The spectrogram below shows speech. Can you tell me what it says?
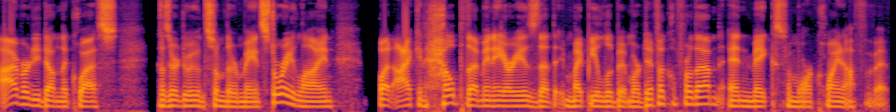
I've already done the quests because they're doing some of their main storyline but I can help them in areas that might be a little bit more difficult for them and make some more coin off of it.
